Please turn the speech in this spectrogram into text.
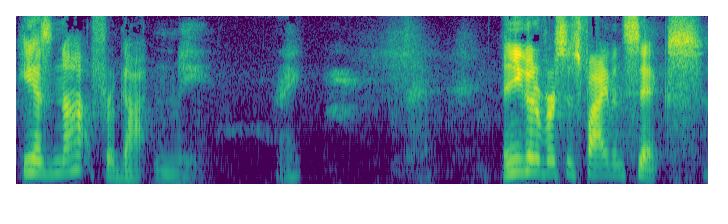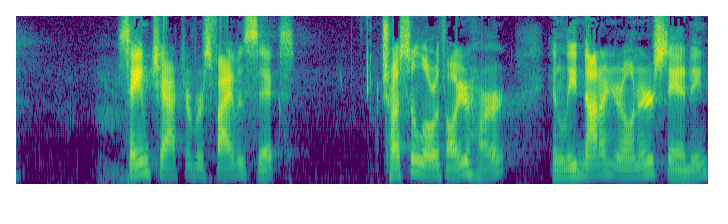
He has not forgotten me. Right? Then you go to verses 5 and 6. Same chapter, verse 5 and 6. Trust in the Lord with all your heart and lead not on your own understanding.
